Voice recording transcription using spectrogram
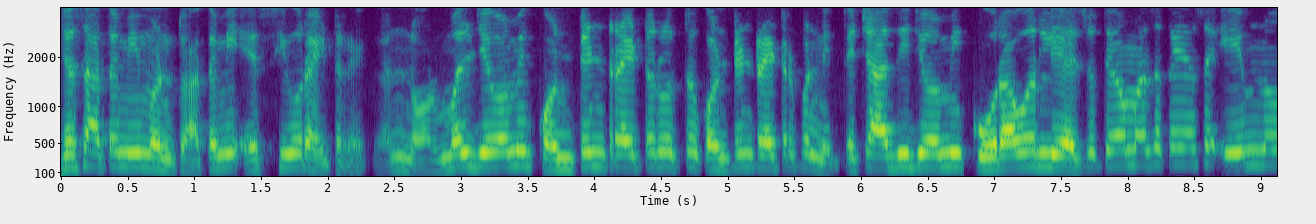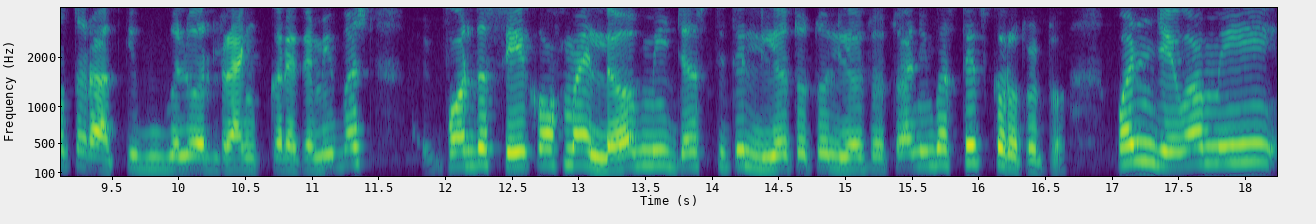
जसं आता मी म्हणतो, आता मी एससीओ रायटर आहे. नॉर्मल जेव्हा मी कॉन्टेंट रायटर होतो, कॉन्टेंट रायटर पण नाही. त्याच्या आधी जेव्हा मी कोरावर लिहायचो, तेव्हा माझं काही असं एम नव्हतं राहत की गुगलवर रँक करायचं. मी बस for the sake of my love मी जस्ट तिथे लिहत होतो, लिहत होतो आणि बस तेच करत होतो. पण जेव्हा मी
